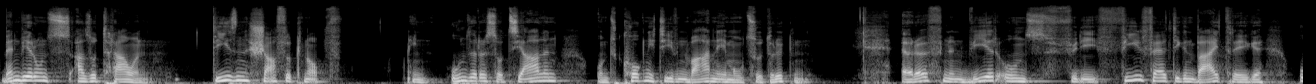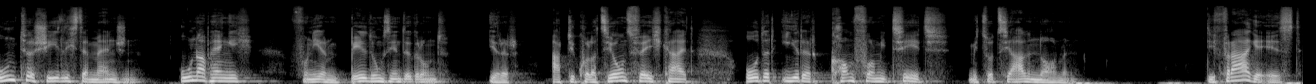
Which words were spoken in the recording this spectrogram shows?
Wenn wir uns also trauen, diesen Schaffelknopf in unserer sozialen und kognitiven Wahrnehmung zu drücken, eröffnen wir uns für die vielfältigen Beiträge unterschiedlichster Menschen, unabhängig von ihrem Bildungshintergrund, ihrer Artikulationsfähigkeit oder ihrer Konformität mit sozialen Normen. Die Frage ist,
